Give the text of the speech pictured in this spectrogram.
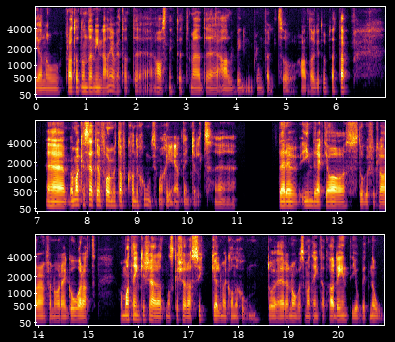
Vi har nog pratat om den innan. Jag vet att eh, avsnittet med eh, Albin Blomfelt så har han tagit upp detta. Eh, men man kan säga att det är en form av konditionsmaskin helt enkelt. Eh, där är indirekt, jag stod och förklarade den för några igår att om man tänker så här att man ska köra cykel med kondition, då är det någon som har tänkt att ah, det är inte jobbigt nog.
